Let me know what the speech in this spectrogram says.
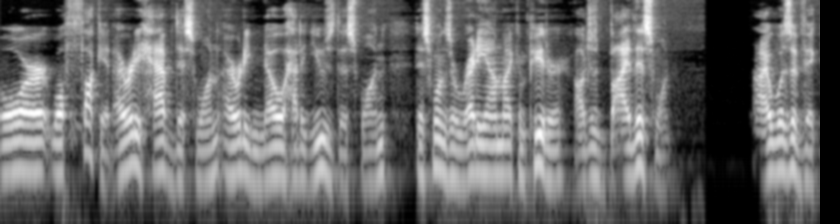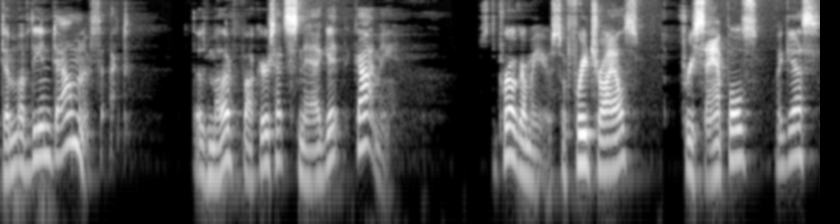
Or, well, fuck it. I already have this one. I already know how to use this one. This one's already on my computer. I'll just buy this one. I was a victim of the endowment effect. Those motherfuckers at Snagit got me. It's the program I use. So free trials, free samples, I guess.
